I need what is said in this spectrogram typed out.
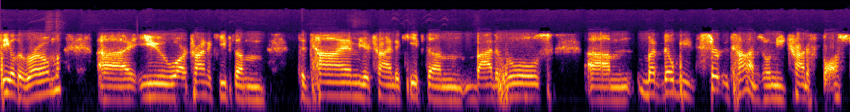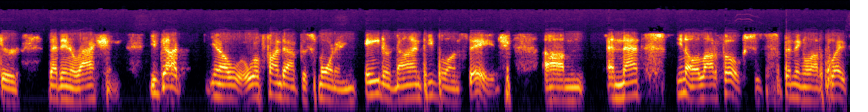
feel the room. Uh, you are trying to keep them to time. You're trying to keep them by the rules. Um, but there'll be certain times when you try to foster that interaction. You've got, you know, we'll find out this morning, eight or nine people on stage. Um, and that's, you know, a lot of folks. It's spinning a lot of plates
